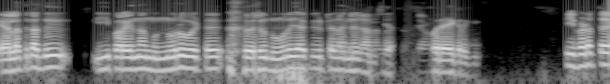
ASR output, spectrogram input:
കേരളത്തിൽ അത് ഈ പറയുന്ന മുന്നൂറ് പോയിട്ട് ഒരു നൂറ് ചാക്ക് കിട്ടുന്ന തന്നെ സംശയം ഒരു ഏക്കറയ്ക്ക് ഇവിടുത്തെ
